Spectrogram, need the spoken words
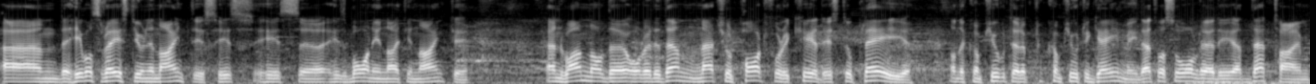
and he was raised during the 90s. He's, he's, uh, he's born in 1990. And one of the already then natural part for a kid is to play on the computer, computer gaming. That was already at that time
